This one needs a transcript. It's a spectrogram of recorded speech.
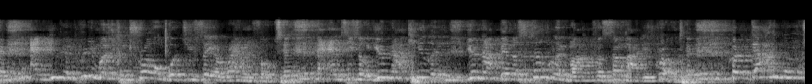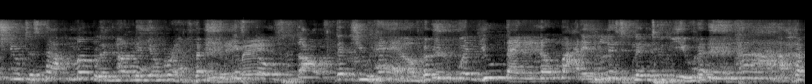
and you can pretty much control what you say around folks. And see, so you're not killing, you're not being a stumbling block for somebody's growth. But God wants you to stop mumbling under your breath. It's those thoughts that you have when you think nobody's listening to you. Ah,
